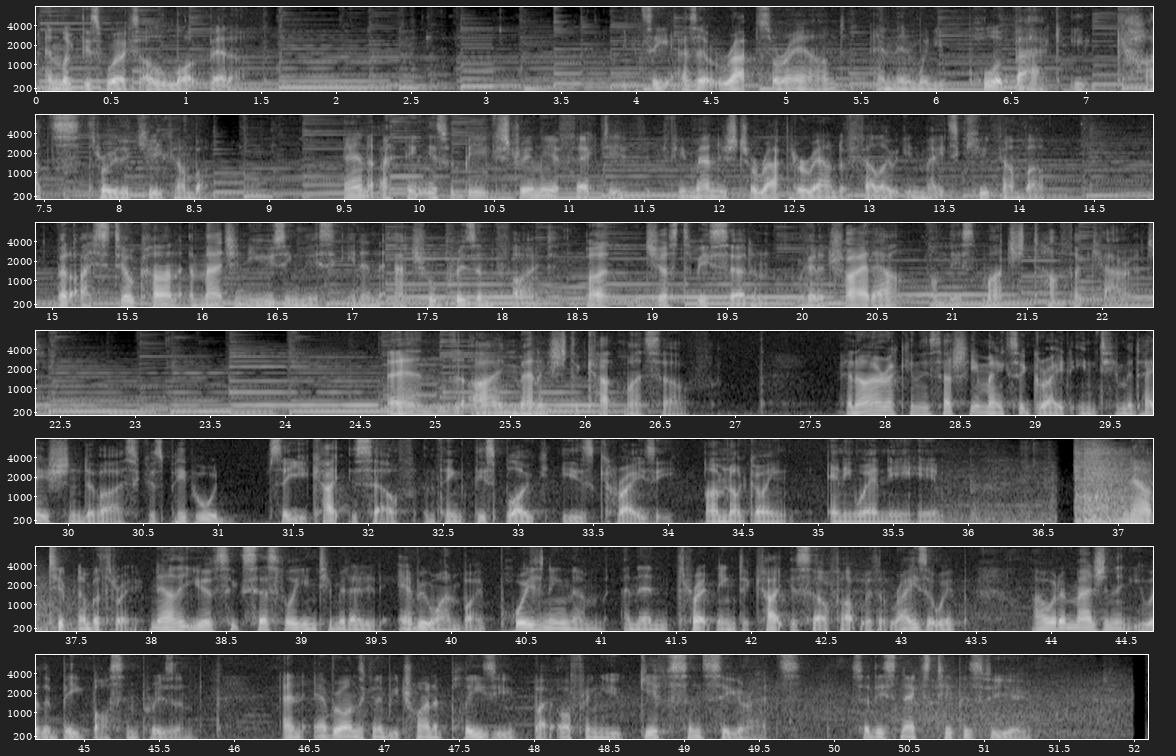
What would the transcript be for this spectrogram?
And look, this works a lot better. You can see as it wraps around, and then when you pull it back, it cuts through the cucumber. And I think this would be extremely effective if you managed to wrap it around a fellow inmate's cucumber. But I still can't imagine using this in an actual prison fight. But just to be certain, I'm going to try it out on this much tougher carrot. And I managed to cut myself. And I reckon this actually makes a great intimidation device because people would see you cut yourself and think this bloke is crazy. I'm not going anywhere near him. Now, tip number three. Now that you have successfully intimidated everyone by poisoning them and then threatening to cut yourself up with a razor whip, I would imagine that you were the big boss in prison. And everyone's going to be trying to please you by offering you gifts and cigarettes. So, this next tip is for you.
